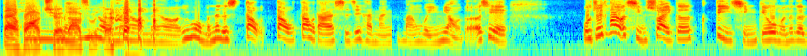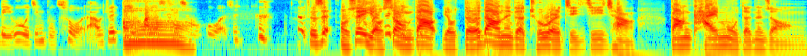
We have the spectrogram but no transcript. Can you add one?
带花圈啊什么的。嗯没有没有没有，因为我们那个到到到达的时间还蛮蛮微妙的，而且我觉得他有请帅哥地勤给我们那个礼物已经不错了啊，我觉得第一花就是太超过了，这就是哦，所以有送到 有得到那个土耳其机场刚开幕的那种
